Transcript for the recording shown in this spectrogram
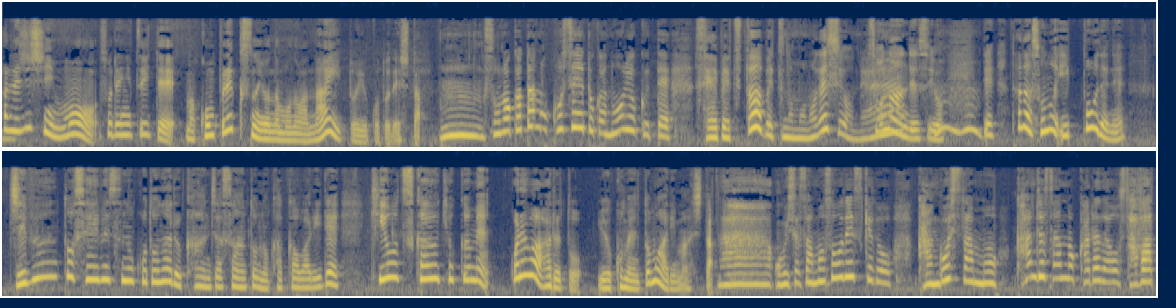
彼自身もそれについて、まあ、コンプレックスのようなものはないということでした。うん、その方の個性とか能力って性別とは別のものですよね。そうなんですよ。うんうん、で、ただその一方でね、自分と性別の異なる患者さんとの関わりで気を使う局面、これはあるというコメントもありました。ああ、お医者さんもそうですけど、看護師さんも患者さんの体を触っ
